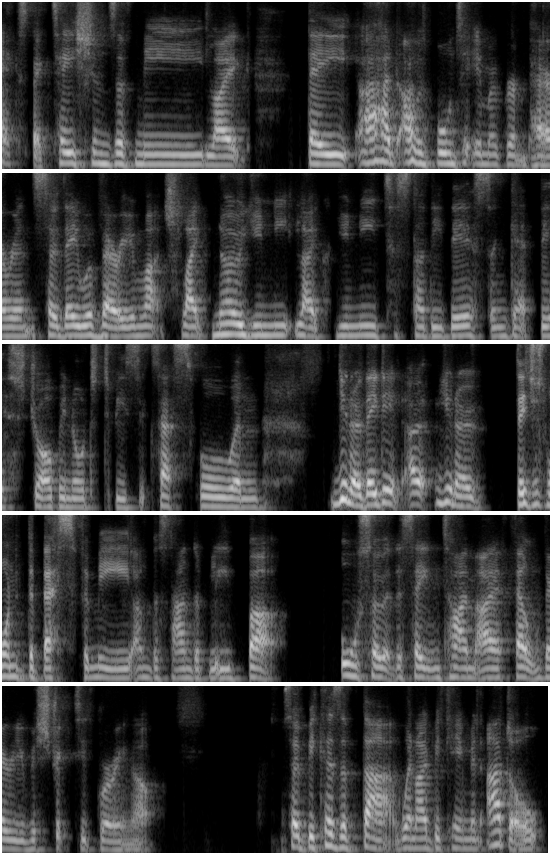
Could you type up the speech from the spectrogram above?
expectations of me like they i had i was born to immigrant parents so they were very much like no you need like you need to study this and get this job in order to be successful. And you know they didn't uh, you know they just wanted the best for me understandably but also at the same time i felt very restricted growing up so because of that, when I became an adult,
